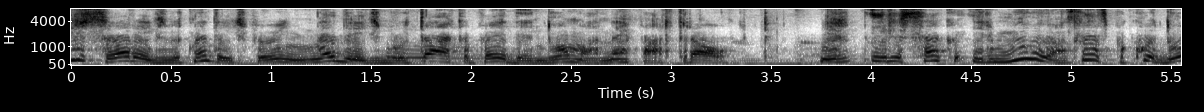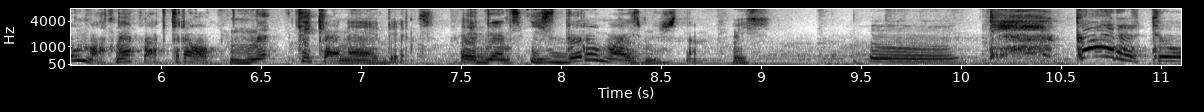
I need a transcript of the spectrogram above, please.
ir svarīgs, bet nedrīkst, nedrīkst būt tā, ka pēdienu domā nepārtraukti. Ir, ir, saku, ir miljonus lietas, par ko domāt nepārtraukti. Ne, tikai ēdiens. Ēdiens izdarām, aizmirstam. Viss. Mm. Kā ar to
